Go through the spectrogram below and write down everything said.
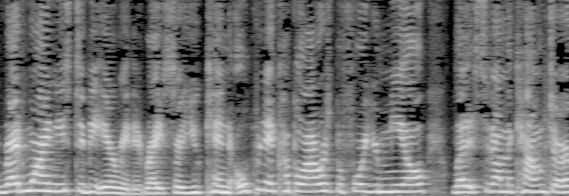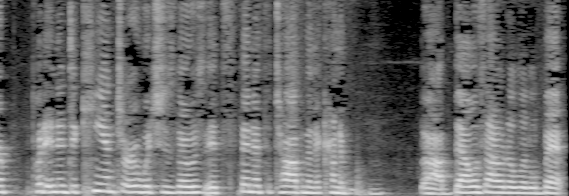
red wine needs to be aerated, right? So you can open it a couple hours before your meal, let it sit on the counter, put it in a decanter, which is those, it's thin at the top and then it kind of uh, bells out a little bit.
